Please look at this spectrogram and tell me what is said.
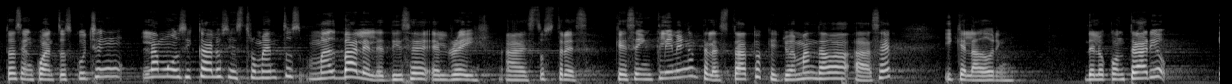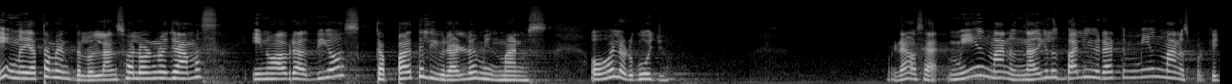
Entonces, en cuanto escuchen la música, los instrumentos, más vale, les dice el rey a estos tres, que se inclinen ante la estatua que yo he mandado a hacer y que la adoren. De lo contrario, inmediatamente los lanzo al horno llamas y no habrá Dios capaz de librarlo de mis manos. Ojo el orgullo. O sea, mis manos, nadie los va a librar de mis manos porque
